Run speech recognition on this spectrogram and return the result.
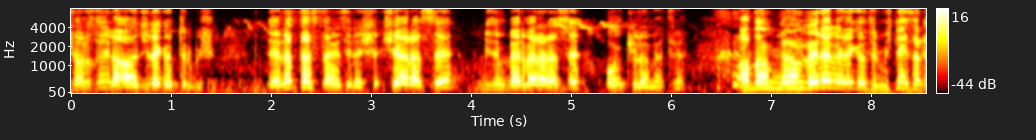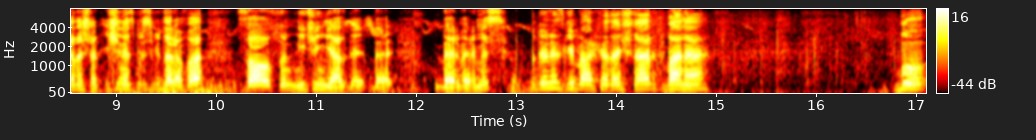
şarjlıyla acile götürmüş. Devlet hastanesiyle şey arası bizim berber arası 10 kilometre. Adam yan vere vere götürmüş. Neyse arkadaşlar işin esprisi bir tarafa sağ olsun niçin geldi ber- berberimiz. Gördüğünüz gibi arkadaşlar bana bu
